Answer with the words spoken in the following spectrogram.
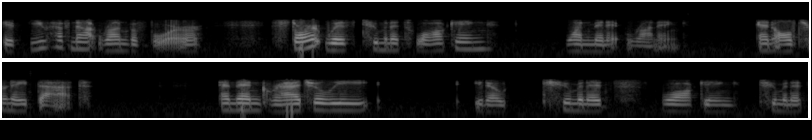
if you have not run before, start with two minutes walking, one minute running, and alternate that. And then gradually, you know, two minutes walking, two minutes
